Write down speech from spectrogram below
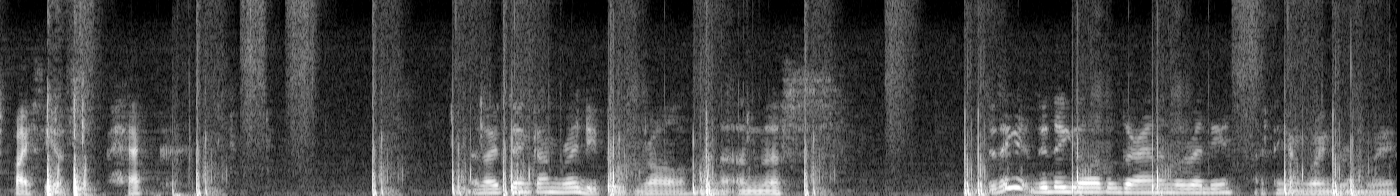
spicy as heck. And I think I'm ready to un unless... Did they, did they go out of their island already? I think I'm going the wrong way.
